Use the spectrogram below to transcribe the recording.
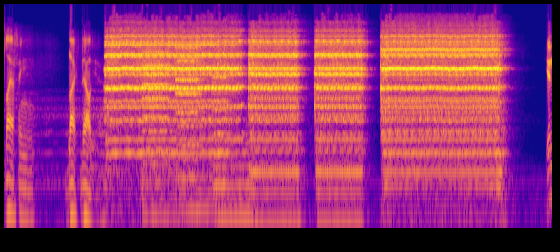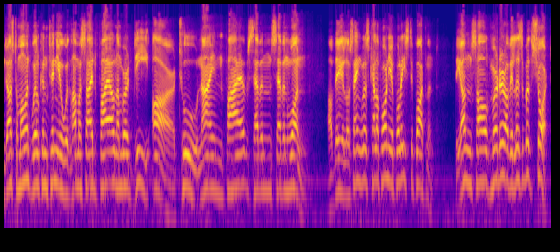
laughing Black Dahlia. In just a moment, we'll continue with homicide file number DR295771 of the Los Angeles, California Police Department. The unsolved murder of Elizabeth Short,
